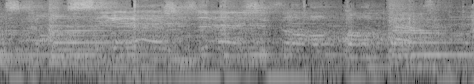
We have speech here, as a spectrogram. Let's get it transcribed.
Don't see ashes, ashes all fall down.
